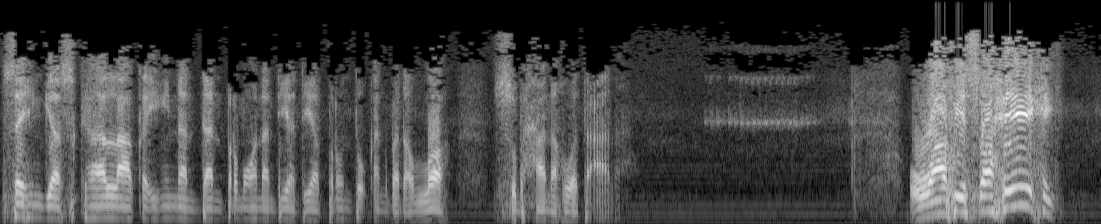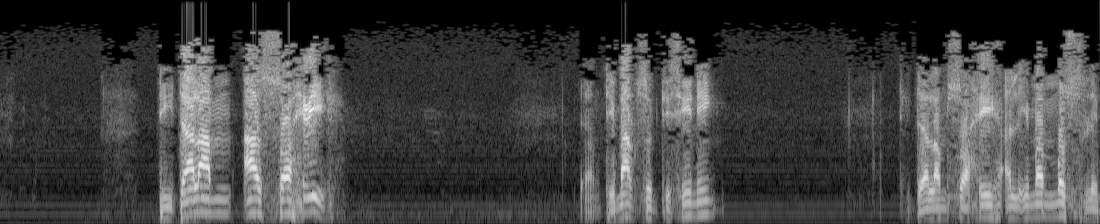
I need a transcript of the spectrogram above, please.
Sehingga segala keinginan dan permohonan dia, dia peruntukkan kepada Allah subhanahu wa ta'ala. Wa fi sahihi. Di dalam as-sahih. Yang dimaksud di sini di dalam sahih al-Imam Muslim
